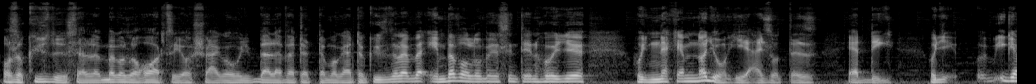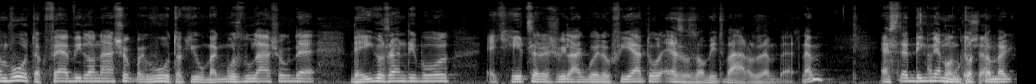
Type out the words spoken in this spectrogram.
az a küzdőszellem, meg az a harciassága, hogy belevetette magát a küzdelembe. Én bevallom őszintén, hogy, hogy nekem nagyon hiányzott ez eddig. Hogy igen, voltak felvillanások, meg voltak jó megmozdulások, de, de igazándiból egy hétszeres világbajnok fiától ez az, amit vár az ember, nem? Ezt eddig hát nem pontosan. mutatta meg,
